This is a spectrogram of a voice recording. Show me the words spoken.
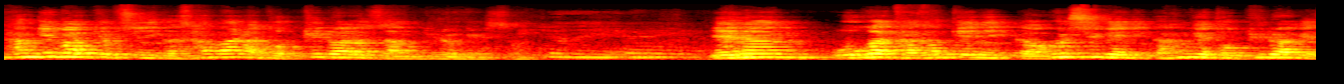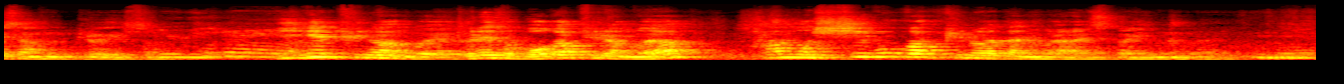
한 개. 개밖에 없으니까 3 하나 더 필요하겠어 안 필요하겠어? 얘는 5가 5개니까 홀수개니까 한 개 더 필요하겠어 안 필요하겠어? 이게 필요한 거예요. 그래서 뭐가 필요한 거야? 3, 5, 15가 필요하다는 걸 알 수가 있는 거예요. 네.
